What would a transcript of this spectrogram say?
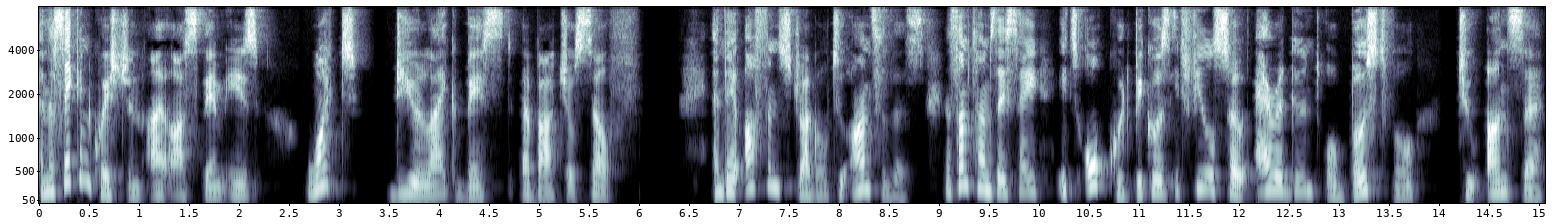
And the second question I ask them is, what do you like best about yourself? And they often struggle to answer this. And sometimes they say it's awkward because it feels so arrogant or boastful to answer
